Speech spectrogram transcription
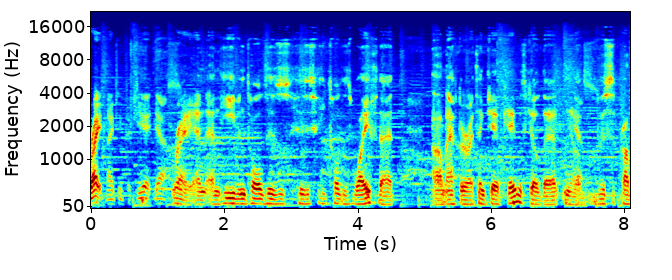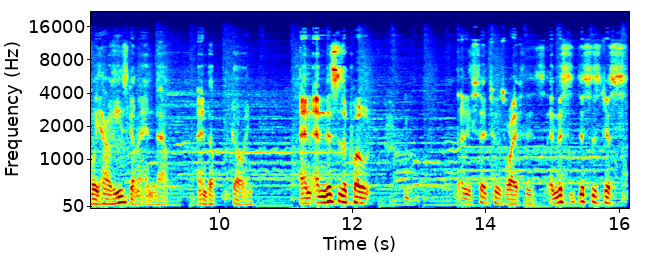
right, 1958. Yeah. Right, and and he even told his his he told his wife that um, after I think JFK was killed that you know Yes. this is probably how he's going to end up end up going, and and this is a quote that he said to his wife is, and this this is just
